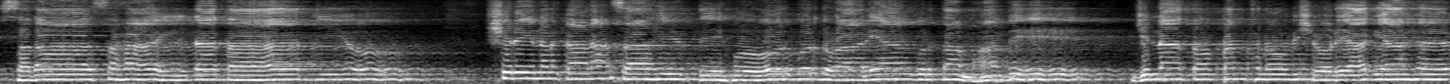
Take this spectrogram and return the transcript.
ਸਦਾ ਸਹਾਈ ਦਾਤਾ ਜੀਓ। ਸ਼੍ਰੀ ਨਨਕਾਣਾ ਸਾਹਿਬ ਤੇ ਹੋਰ ਗੁਰਦੁਆਰਿਆਂ, ਗੁਰਧਾਮਾਂ ਦੇ ਜਿਨ੍ਹਾਂ ਤੋਂ ਪੰਥ ਨੂੰ ਵਿਛੋੜਿਆ ਗਿਆ ਹੈ,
